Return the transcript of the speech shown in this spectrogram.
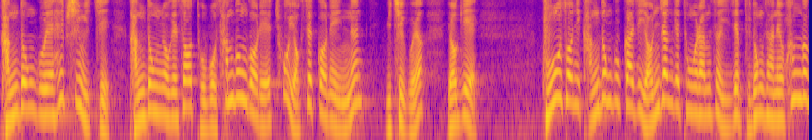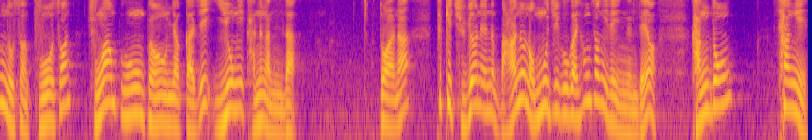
강동구의 핵심 위치, 강동역에서 도보 3분 거리의 초역세권에 있는 위치고요. 여기에 9호선이 강동구까지 연장 개통을 하면서 이제 부동산의 황금 노선 9호선 중앙보훈병원역까지 이용이 가능합니다. 또 하나 특히 주변에는 많은 업무지구가 형성이 돼 있는데요. 강동, 상위,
